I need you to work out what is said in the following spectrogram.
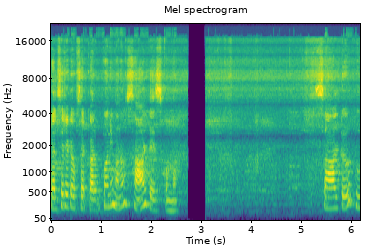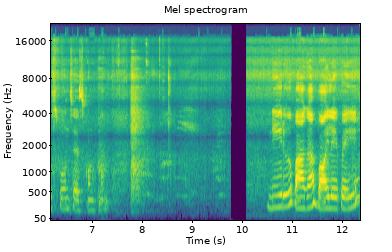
కలిసేటట్టు ఒకసారి కలుపుకొని మనం సాల్ట్ వేసుకుందాం. సాల్ట్ టూ స్పూన్స్ వేసుకుంటున్నాం. నీరు బాగా బాయిల్ అయిపోయి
